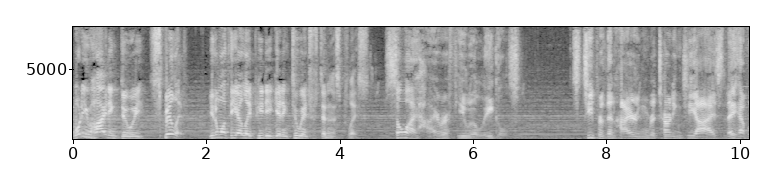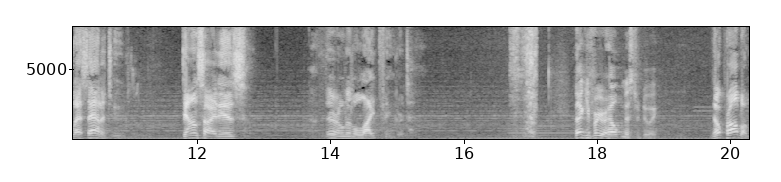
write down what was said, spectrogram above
What are you hiding, Dewey? Spill it. You don't want the LAPD getting too interested in this place. So I hire a few illegals. It's cheaper than hiring returning GIs. They have less attitude. Downside is they're a little light fingered. Thank you for your help, Mr. Dewey. No problem.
